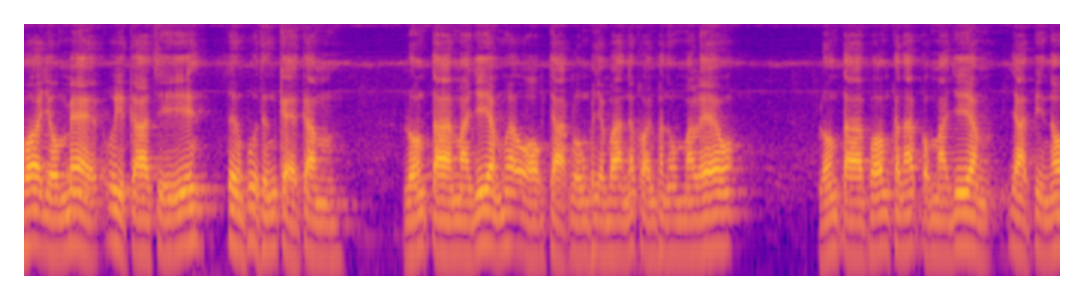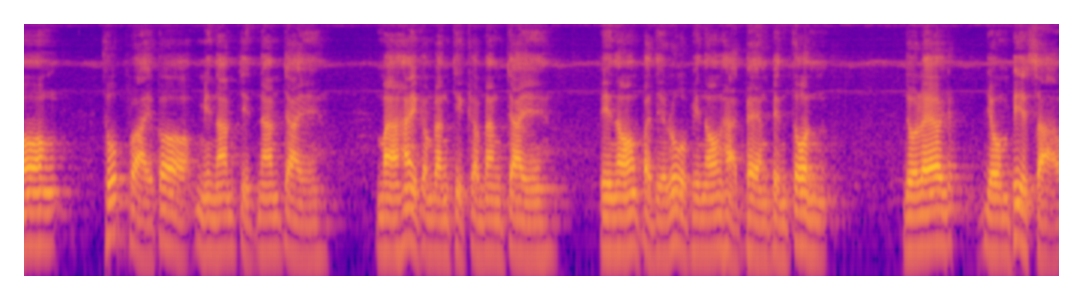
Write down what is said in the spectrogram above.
พาะโยมแม่อุยกาสี ซึ่งพูดถึงแก่กรรม หลวงตามาเยี่ยมเมื่อออกจากโรงพยาบาลนครพนมมาแล้ว หลวงตาพร้อมคณะก็มาเยี่ยมญาติพี่น้อง ทุกฝ่ายก็มีน้ำจิตน้ำใจ มาให้กำลังจิตกำลังใจ พี่น้องปฏิรูปพี่น้องหาดแพงเป็นต้น ดูแล้วโยมพี่สาว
